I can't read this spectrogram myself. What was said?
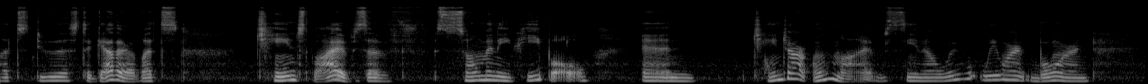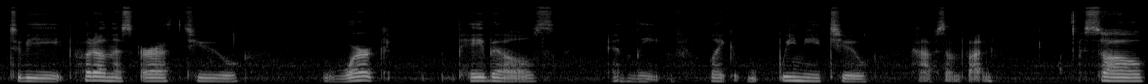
let's do this together. Let's change lives of so many people and change our own lives. You know, we we weren't born to be put on this earth to work, pay bills, and leave. Like we need to have some fun. So,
